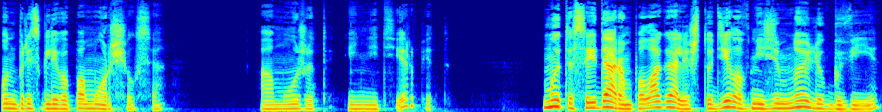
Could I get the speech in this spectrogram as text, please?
Он брезгливо поморщился. А может, и не терпит? Мы-то с Эйдаром полагали, что дело в неземной любви.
